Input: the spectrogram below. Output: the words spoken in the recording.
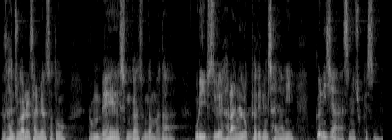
그래서 한 주간을 살면서도 여러분 매 순간순간마다 우리 입술에 하나님을 높여드리는 찬양이 끊이지 않았으면 좋겠습니다.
